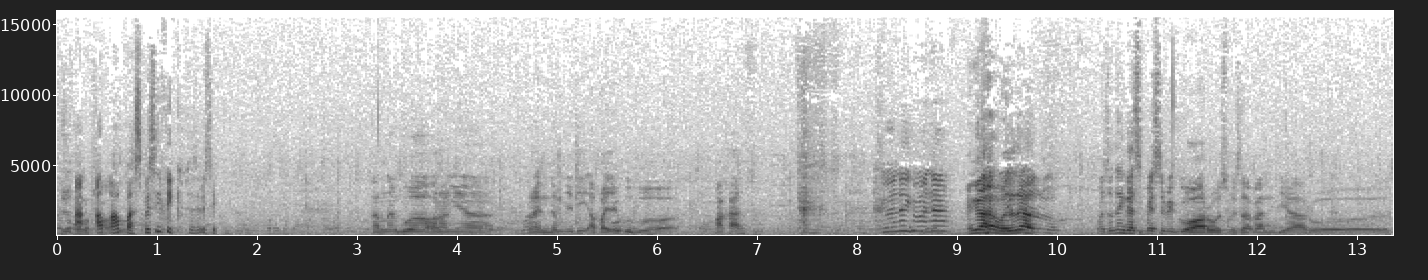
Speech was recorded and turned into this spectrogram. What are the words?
fisik nomor A- apa, satu. apa spesifik spesifik karena gue orangnya random jadi apa aja gue gue makan Gimana gimana? enggak maksudnya maksudnya nggak spesifik gue harus misalkan dia harus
